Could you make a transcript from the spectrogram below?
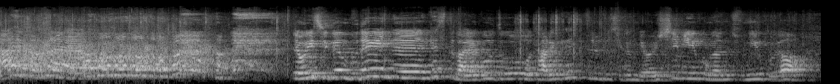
아, 감사해요. 여기 지금 무대에 있는 캐스트 말고도 다른 캐스트들도 지금 열심히 공연 중이고요.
